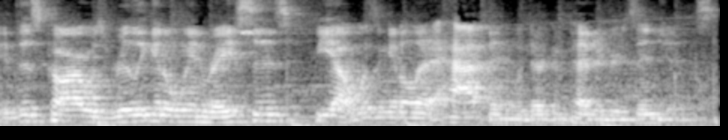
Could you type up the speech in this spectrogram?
If this car was really going to win races, Fiat wasn't going to let it happen with their competitors' engines.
